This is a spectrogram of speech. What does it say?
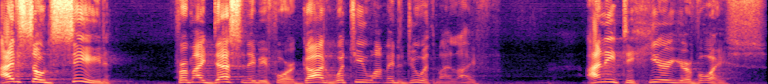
I've sowed seed for my destiny before. God, what do you want me to do with my life? I need to hear your voice.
